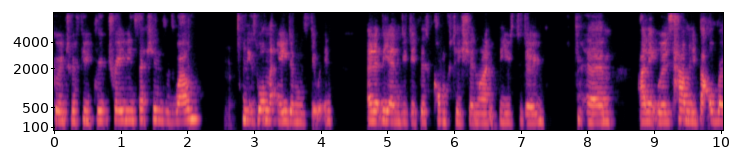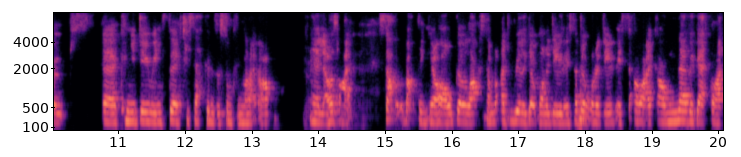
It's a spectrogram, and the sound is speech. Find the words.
going to a few group training sessions as well, Yeah. and it was one that Aidan was doing. And at the end, he did this competition like they used to do. Um, and it was how many battle ropes uh, can you do in 30 seconds or something like that. Yeah. And I was like, sat at the back thinking, oh, I'll go last. I'm, I really don't want to do this. I don't want to do this. I like, I'll never get like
